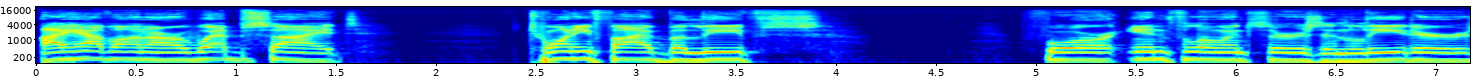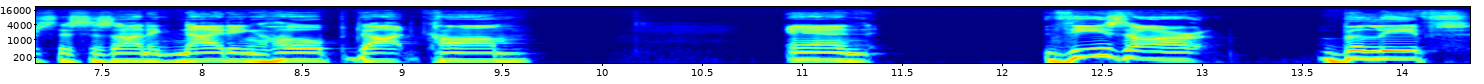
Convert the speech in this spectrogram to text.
I have on our website 25 beliefs for influencers and leaders. This is on ignitinghope.com. And these are beliefs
